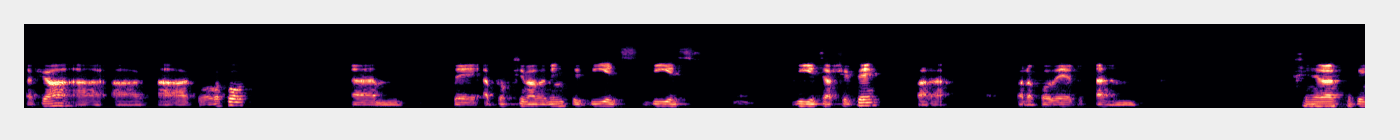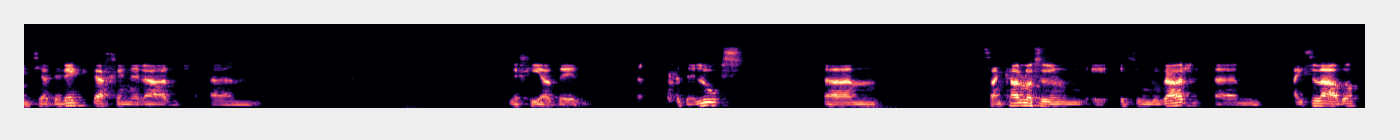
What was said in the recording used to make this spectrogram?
allá a, a, de aproximadamente 10, 10, 10 HP para, para poder um, generar potencia directa, generar um, energía de, de luz. Um, San Carlos es un, es un lugar aislado,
